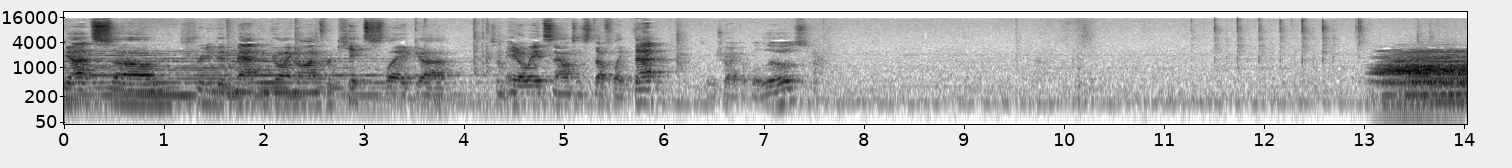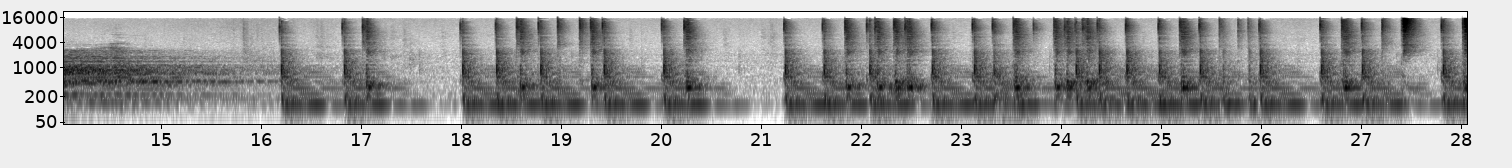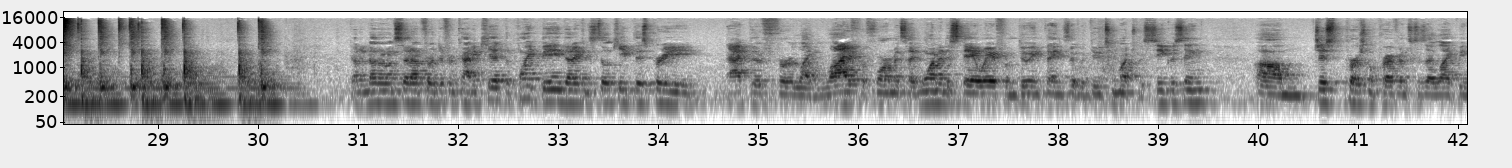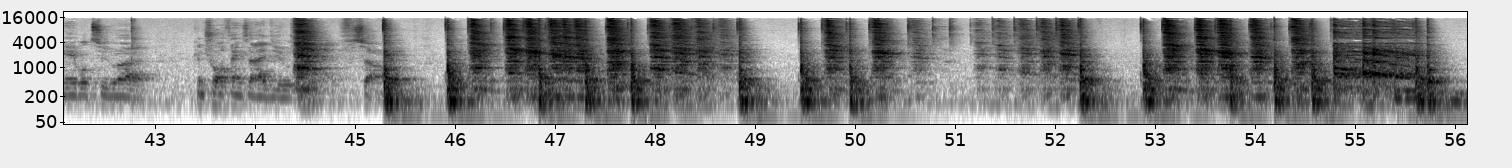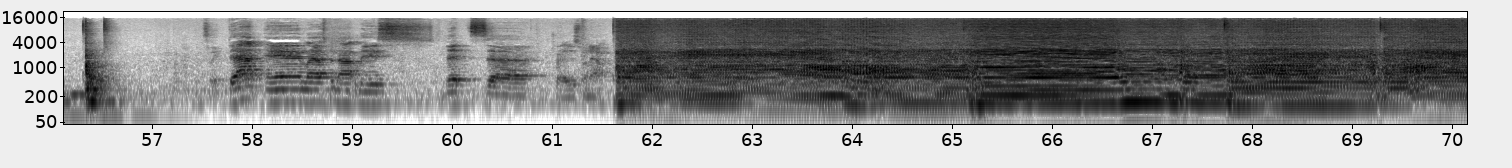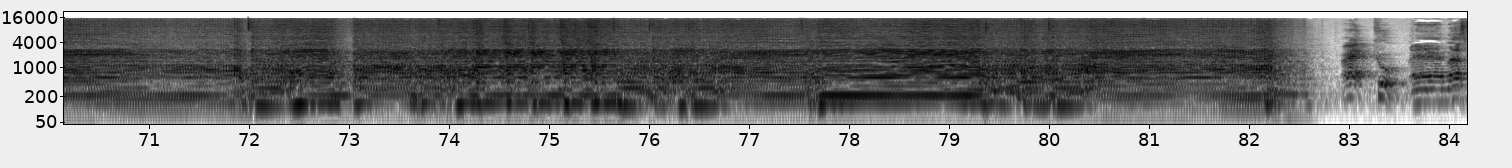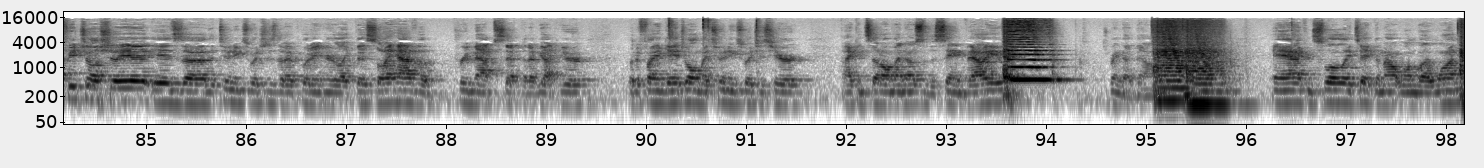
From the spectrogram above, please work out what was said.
Got some pretty good mapping going on for kits, like uh, some 808 sounds and stuff like that. So we'll try a couple of those. Set up for a different kind of kit. The point being that I can still keep this pretty active for like live performance. I wanted to stay away from doing things that would do too much with sequencing. Um, just personal preference because I like being able to uh, control things that I do live. So. It's like that, and last but not least, let's uh, try this one out. Alright, cool. And last feature I'll show you is uh, the tuning switches that I put in here like this. So I have a pre-map set that I've got here but if I engage all my tuning switches here, I can set all my notes to the same value. Let's bring that down. And I can slowly take them out one by one.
